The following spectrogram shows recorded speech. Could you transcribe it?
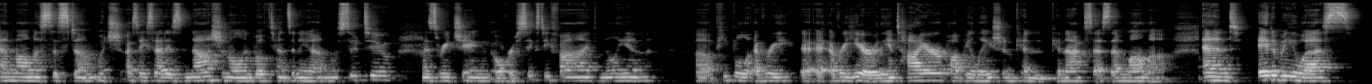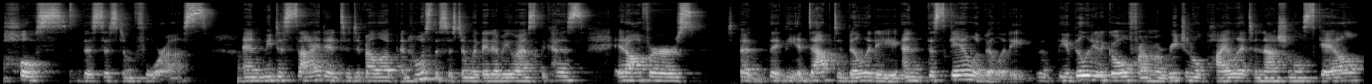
MMAMA system, which, as I said, is national in both Tanzania and Lesotho, is reaching over 65 million uh, people every every year. The entire population can can access MMAMA, and AWS hosts the system for us. And we decided to develop and host the system with AWS because it offers uh, the, the, adaptability and the scalability, the, the, ability to go from a regional pilot to national scale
